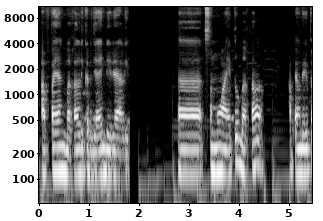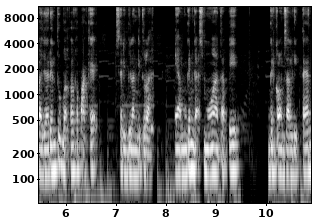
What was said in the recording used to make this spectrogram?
apa yang bakal dikerjain di realita. Uh, semua itu bakal apa yang udah dipelajarin tuh bakal kepake bisa dibilang gitulah. Ya mungkin nggak semua tapi mungkin kalau misalnya di ten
